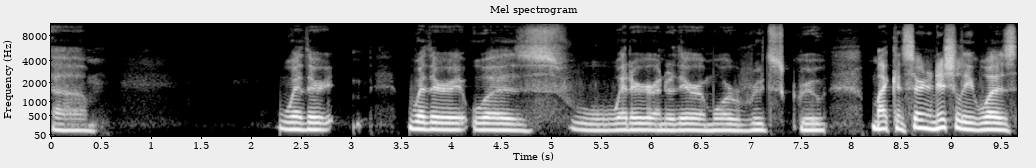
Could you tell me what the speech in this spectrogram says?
um, whether whether it was wetter under there or more roots grew. My concern initially was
